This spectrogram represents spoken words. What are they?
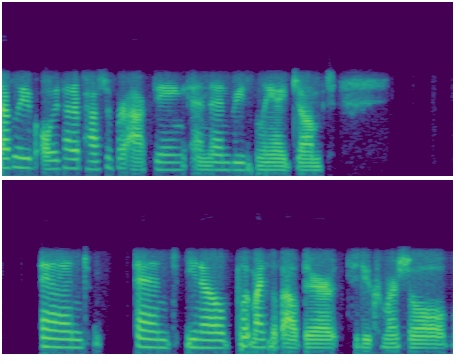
definitely have always had a passion for acting and then recently I jumped and and you know put myself out there to do commercial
